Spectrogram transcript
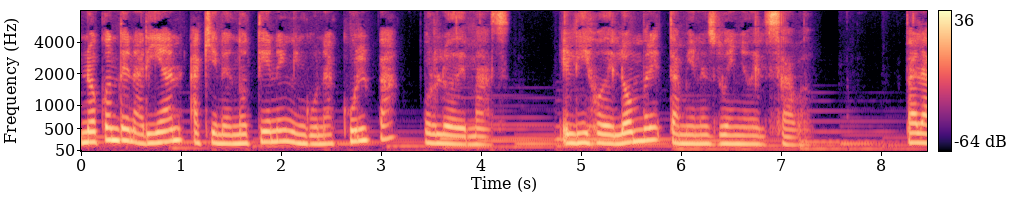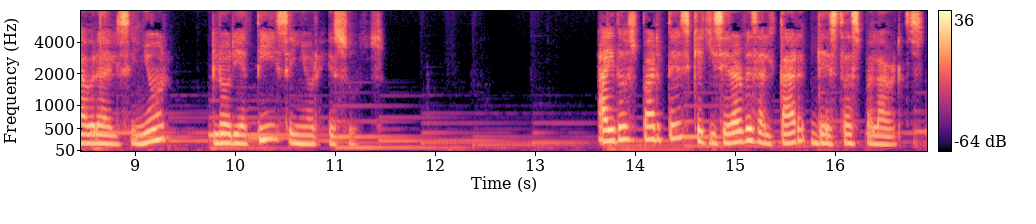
no condenarían a quienes no tienen ninguna culpa por lo demás, el Hijo del Hombre también es dueño del sábado. Palabra del Señor, gloria a ti, Señor Jesús. Hay dos partes que quisiera resaltar de estas palabras.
